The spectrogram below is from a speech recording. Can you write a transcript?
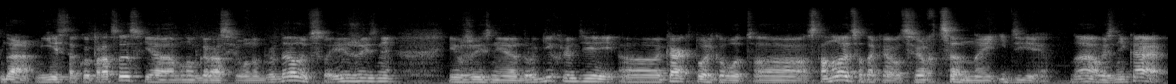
Да, есть такой процесс, я много раз его наблюдал и в своей жизни, и в жизни других людей. А, как только вот а, становится такая вот сверхценная идея, да, возникает,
